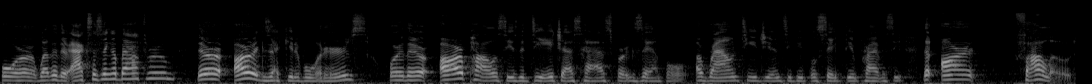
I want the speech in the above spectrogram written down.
or whether they're accessing a bathroom, there are executive orders or there are policies that DHS has, for example, around TGNC people's safety and privacy that aren't followed.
